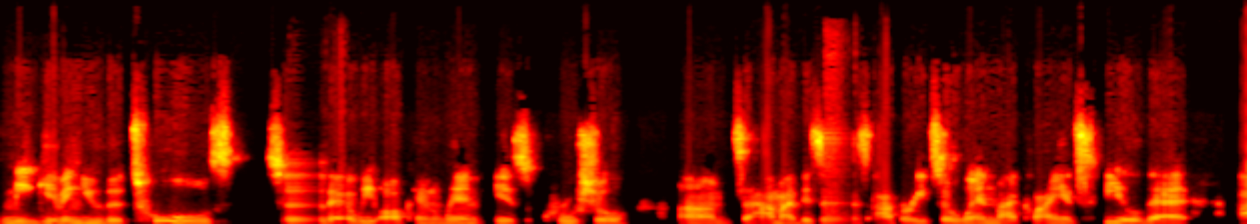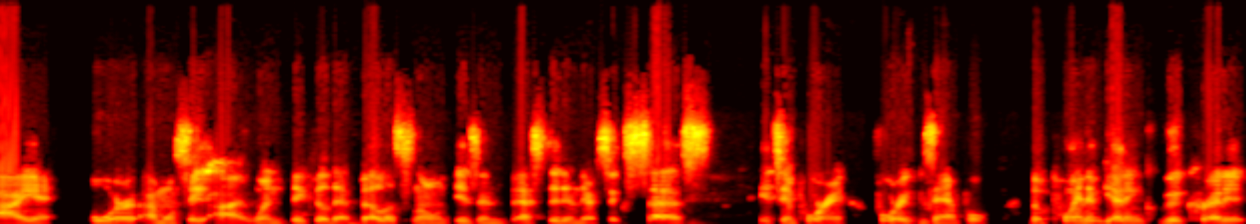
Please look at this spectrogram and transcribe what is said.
me giving you the tools so that we all can win is crucial um, to how my business operates. So when my clients feel that I or I'm gonna say I, when they feel that Bella Sloan is invested in their success, it's important. For example, the point of getting good credit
